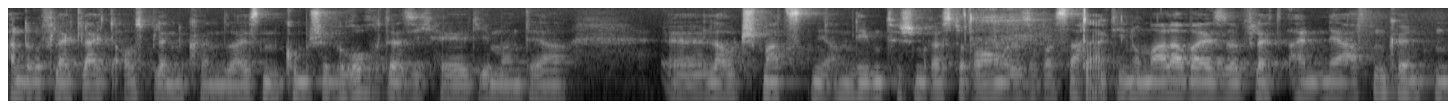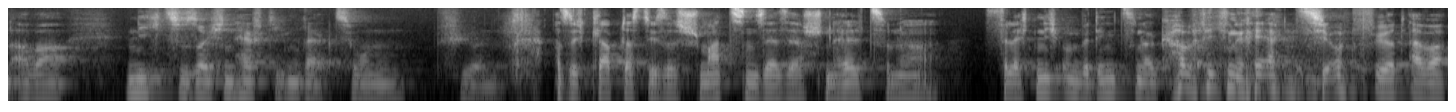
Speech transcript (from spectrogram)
andere vielleicht leicht ausblenden können. Sei es ein komischer Geruch, der sich hält, jemand, der äh, laut schmatzt am Nebentisch im Restaurant oder sowas. Sachen, da, die normalerweise vielleicht einen nerven könnten, aber nicht zu solchen heftigen Reaktionen führen. Also ich glaube, dass dieses Schmatzen sehr, sehr schnell zu einer, vielleicht nicht unbedingt zu einer körperlichen Reaktion führt, aber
